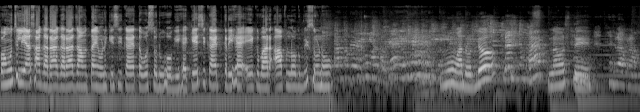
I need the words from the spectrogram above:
पहुँच लिया सा गरा गरा जामता ही उनकी शिकायत वो शुरू होगी है। के शिकायत करी है? एक बार आप लोग भी सुनो। मुँह धो लो नमस्ते। राम राम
